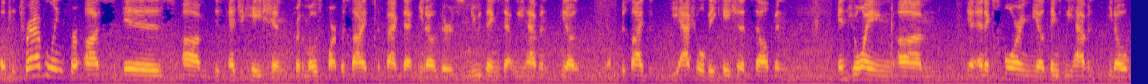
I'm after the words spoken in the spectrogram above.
Okay, traveling for us is um, is education for the most part. Besides the fact that you know there's new things that we haven't, you know, besides the actual vacation itself and enjoying um, and exploring, you know, things we haven't, you know,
